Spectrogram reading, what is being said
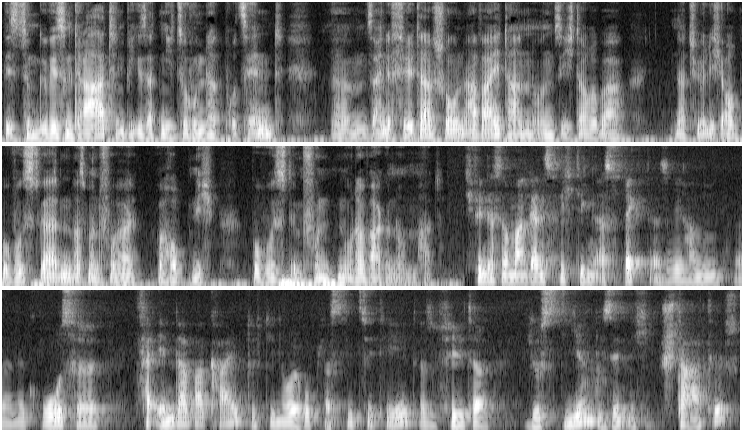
bis zum gewissen Grad, wie gesagt nie zu 100 Prozent, ähm, seine Filter schon erweitern und sich darüber natürlich auch bewusst werden, was man vorher überhaupt nicht bewusst empfunden oder wahrgenommen hat. Ich finde das nochmal einen ganz wichtigen Aspekt. Also wir haben äh, eine große Veränderbarkeit durch die Neuroplastizität, also Filter justieren, die sind nicht statisch.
